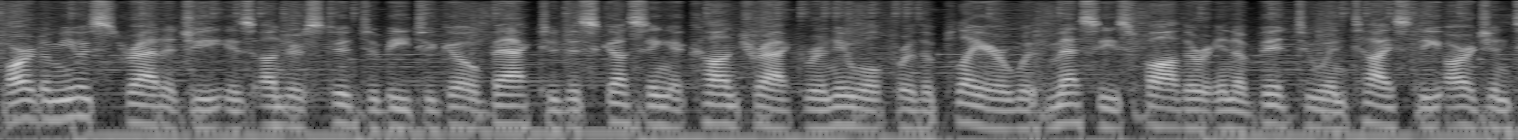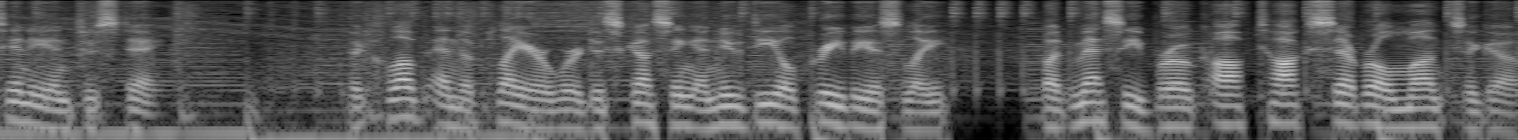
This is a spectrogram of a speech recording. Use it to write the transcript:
Bartomeu's strategy is understood to be to go back to discussing a contract renewal for the player with Messi's father in a bid to entice the Argentinian to stay. The club and the player were discussing a new deal previously, but Messi broke off talks several months ago.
